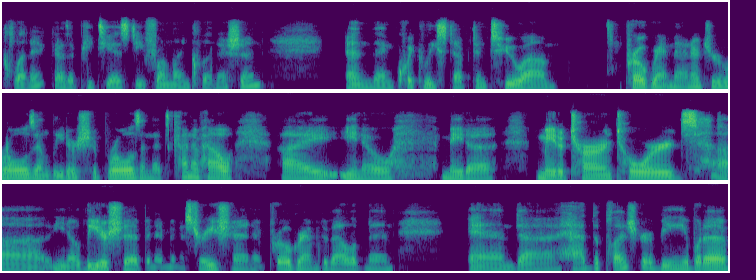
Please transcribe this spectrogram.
clinic as a PTSD frontline clinician, and then quickly stepped into um, program manager roles and leadership roles and that's kind of how i you know made a made a turn towards uh, you know leadership and administration and program development and uh, had the pleasure of being able to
